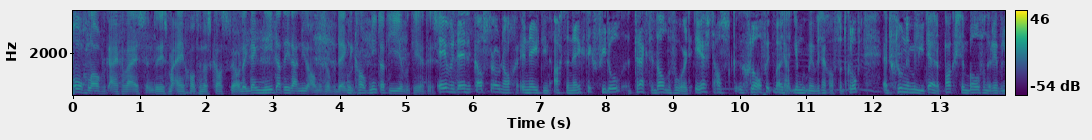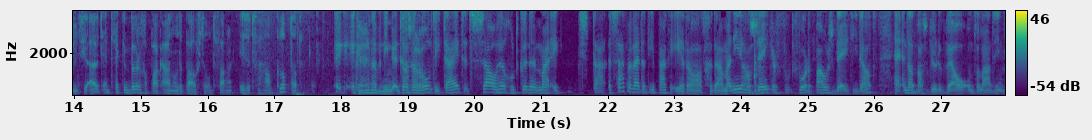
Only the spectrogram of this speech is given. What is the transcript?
ongelooflijk eigenwijs. En er is maar één God en dat is Castro. En ik denk niet dat hij daar nu anders over denkt. Ik hoop niet dat hij hier bekeerd is. Even deze Castro nog in 1998. Fidel trekt dan voor het eerst, als, geloof ik, maar je moet me even zeggen of dat klopt... het groene militaire pak, symbool van de revolutie uit... en trekt een burgerpak aan om de paus te ontvangen. Is het verhaal. Klopt dat? Ik, ik herinner me niet meer. Het was een rond die tijd. Het zou heel goed kunnen, maar ik het staat me bij dat hij een paar keer eerder had gedaan. Maar in ieder geval zeker voor de pauze deed hij dat. En dat was natuurlijk wel om te laten zien...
